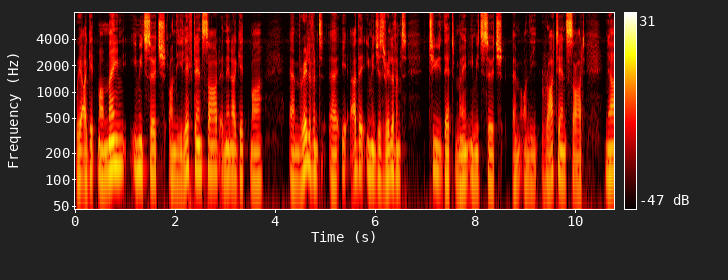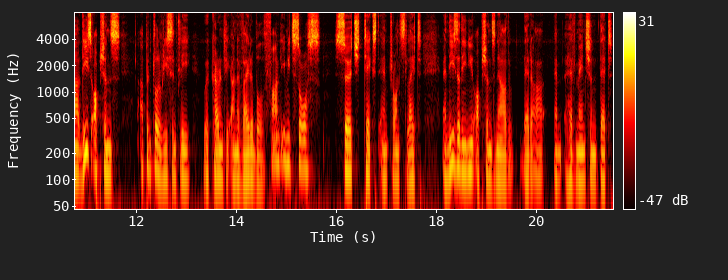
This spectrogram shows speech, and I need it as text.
where I get my main image search on the left hand side and then I get my um, relevant uh, other images relevant to that main image search um, on the right hand side. Now, these options up until recently we were currently unavailable. Find image source, search, text, and translate. And these are the new options now that I um, have mentioned that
